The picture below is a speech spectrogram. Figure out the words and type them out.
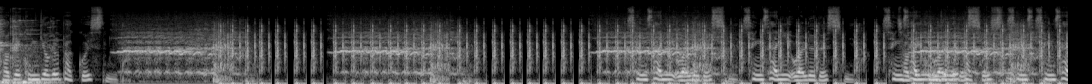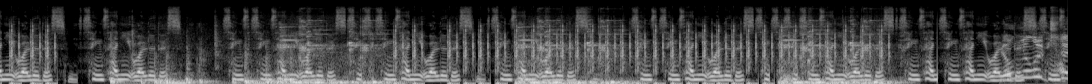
적의 공격을 받고 있습니다. 생산이 완료됐습니다. 생산이 완료됐습니다. 생산이 완료됐습니다. 생, 생산이 완료됐습니다. 생산이 완료됐습니다. 생, 생산이 완료됐습니다. 생, 생산이 완료됐습니다. 생산이 완료됐습니다. 생, 생산이 완료됐습니다. 생, 생, 생산이 완료됐습니다. 생산 생산이 완료됐습니다.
